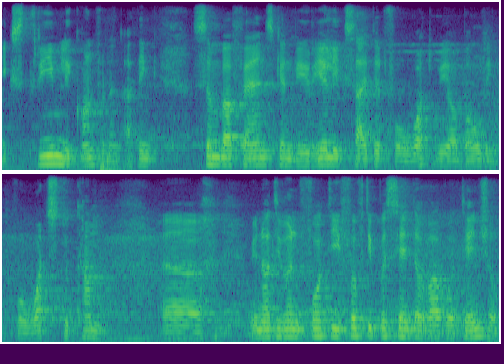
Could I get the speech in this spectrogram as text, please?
extremely confident. I think Simba fans can be really excited for what we are building, for what's to come. Uh, we're not even 40, 50% of our potential.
